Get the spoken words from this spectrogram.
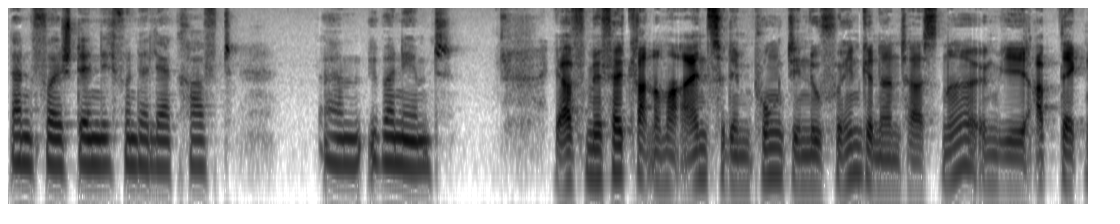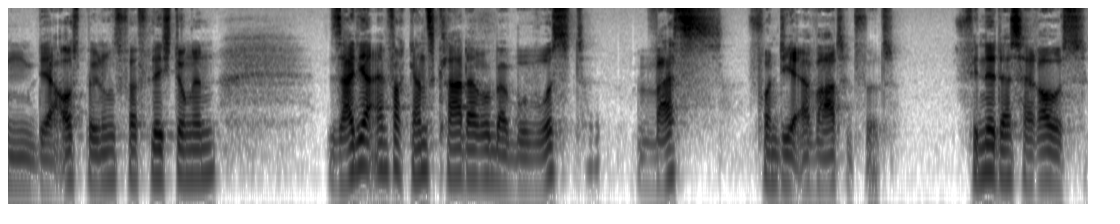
dann vollständig von der Lehrkraft ähm, übernehmt. Ja, mir fällt gerade nochmal ein zu dem Punkt, den du vorhin genannt hast, ne? Irgendwie Abdecken der Ausbildungsverpflichtungen. Sei dir einfach ganz klar darüber bewusst, was von dir erwartet wird. Finde das heraus.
